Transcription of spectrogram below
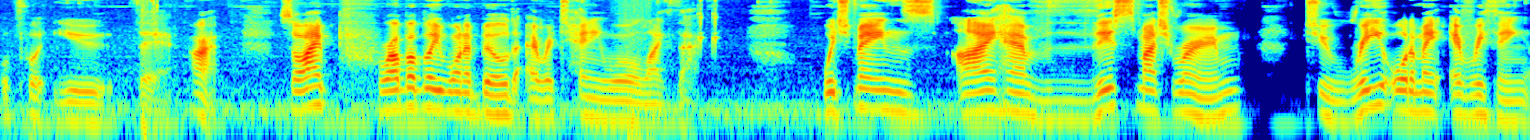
We'll put you there. Alright, so I probably want to build a retaining wall like that. Which means I have this much room to re-automate everything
